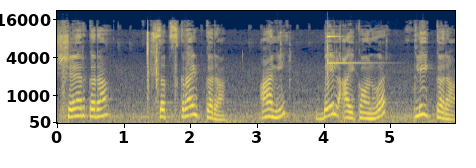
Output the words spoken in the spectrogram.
शेअर करा सबस्क्राईब करा आणि बेल आयकॉनवर क्लिक करा.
